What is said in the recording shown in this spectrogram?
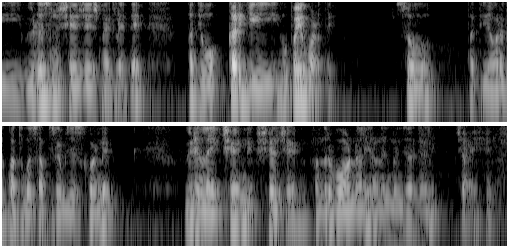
ఈ వీడియోస్ని షేర్ చేసినట్లయితే ప్రతి ఒక్కరికి ఉపయోగపడతాయి. సో ప్రతి ఎవరైతే కొత్తగా సబ్స్క్రైబ్ చేసుకోండి వీడియో లైక్ చేయండి షేర్ చేయండి. అందరూ బాగుండాలి అందరికి మంచి జరగాలి. జై హింద్.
